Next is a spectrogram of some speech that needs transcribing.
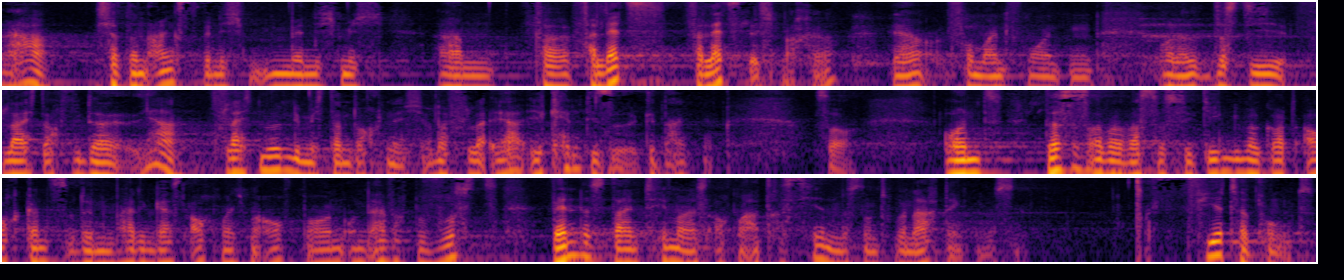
ja, ich habe dann Angst, wenn ich, wenn ich mich ähm, ver, verletz, verletzlich mache, ja, von meinen Freunden. Oder dass die vielleicht auch wieder, ja, vielleicht mögen die mich dann doch nicht. Oder vielleicht, ja, ihr kennt diese Gedanken. So. Und das ist aber was, was wir gegenüber Gott auch ganz oder dem Heiligen Geist auch manchmal aufbauen und einfach bewusst, wenn das dein Thema ist, auch mal adressieren müssen und drüber nachdenken müssen. Vierter Punkt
